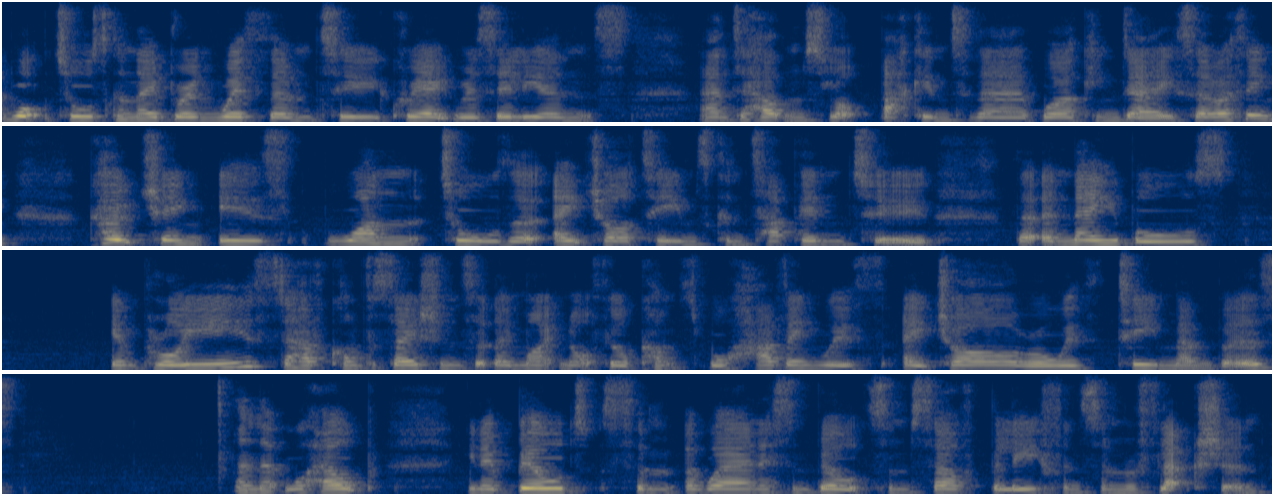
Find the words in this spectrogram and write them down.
what tools can they bring with them to create resilience and to help them slot back into their working day? So I think coaching is one tool that HR teams can tap into that enables employees to have conversations that they might not feel comfortable having with HR or with team members, and that will help, you know, build some awareness and build some self belief and some reflection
